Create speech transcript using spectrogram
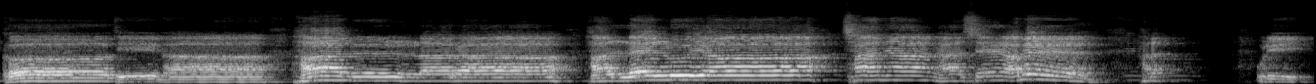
거디나 하늘나라. 할렐루야 찬양하세 아멘 하나 우리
